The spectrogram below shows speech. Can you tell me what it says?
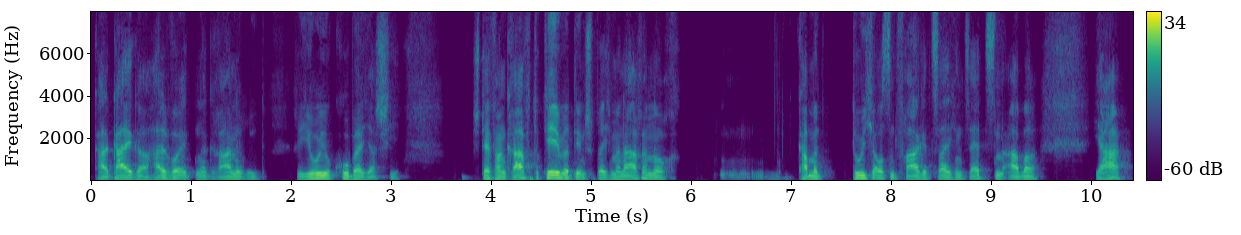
Karl Geiger, Halvor Egner Granerüth, Ryoyo Kobayashi, Stefan Kraft, okay, über den sprechen wir nachher noch, kann man durchaus ein Fragezeichen setzen, aber ja,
